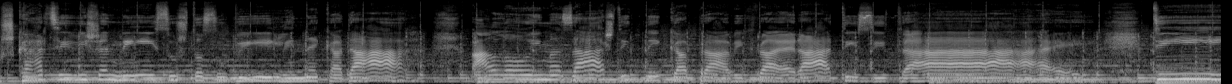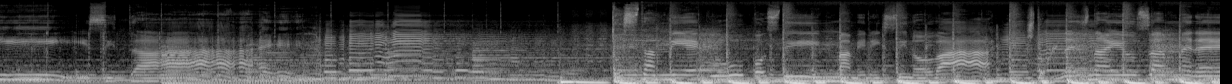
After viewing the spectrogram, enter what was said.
Muškarci više nisu što su bili nekada. Malo ima zaštitnika pravih frajera Ti si taj, ti si taj. Dosta mi je gluposti maminih sinova Što ne znaju za mene.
